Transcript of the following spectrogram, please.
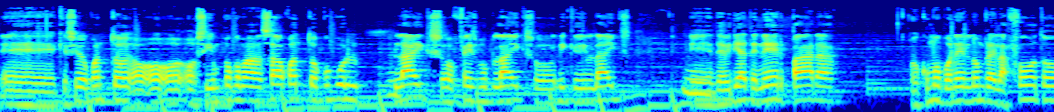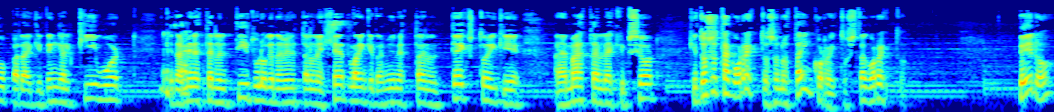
eh, qué sé yo, cuánto, o, si un poco más avanzado, cuánto Google likes o Facebook likes o LinkedIn likes eh, mm. debería tener para, o cómo poner el nombre de la foto para que tenga el keyword, que también está en el título, que también está en el headline, que también está en el texto y que además está en la descripción, que todo eso está correcto, eso no está incorrecto, eso está correcto. Pero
